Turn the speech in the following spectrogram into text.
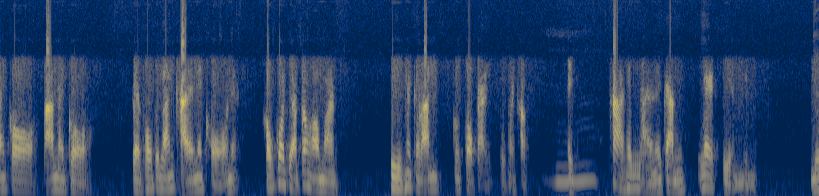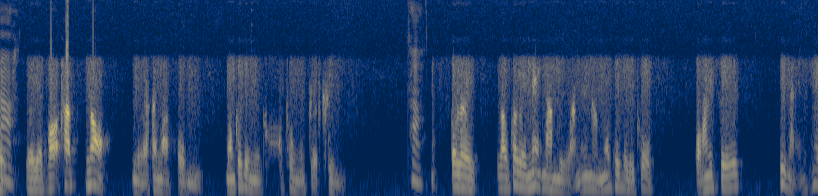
นายกอร้านนายกอ แต่พอเป็นร้านขายนายขอเนี่ยเขาก็จะต้องเอามาคืนให้กับร้านกอไก่ถูกไหมครับไอ้อืม ค่าใช้จ่ายในการแลกเปลี่ยนเงินโดยค่ะโดยเฉพาะถ้านอกเหนือสมาคม มันก็จะมีข้อพวกนี้เกิดขึ้น ค่ะ ก็เลยเราก็เลยแนะนำดีกว่าแนะนำว่าผู้บริโภคขอให้ซื้อที่ไหนให้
